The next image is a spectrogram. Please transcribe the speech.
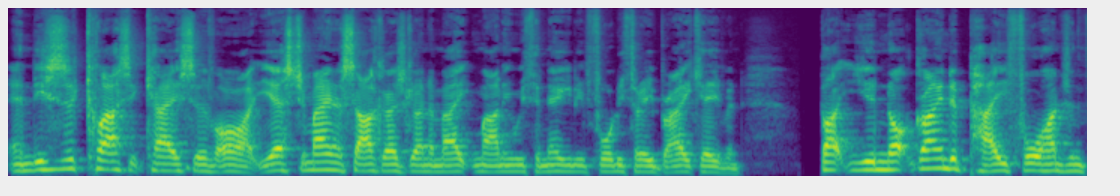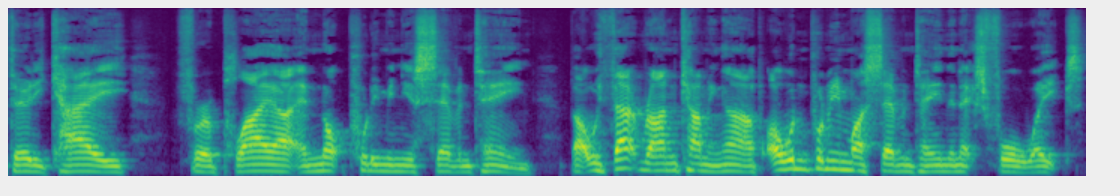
And this is a classic case of, all right, yes, Jamayne Isaako is going to make money with a negative 43 break even, but you're not going to pay 430k for a player and not put him in your 17. But with that run coming up, I wouldn't put him in my 17 the next four weeks.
